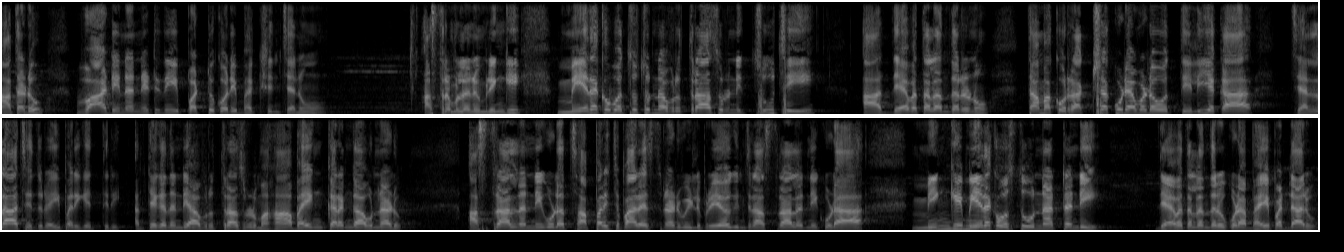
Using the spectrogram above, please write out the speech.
అతడు వాటినన్నిటినీ పట్టుకొని భక్షించెను. అస్త్రములను మృంగి మీదకు వచ్చుతున్న వృత్రాసురుని చూచి ఆ దేవతలందరూ తమకు రక్షకుడెవడో తెలియక చెల్లా చెదురై పరిగెత్తిరి. అంతే కదండి ఆ వృత్రాసురుడు మహాభయంకరంగా ఉన్నాడు. అస్త్రాలన్నీ కూడా చప్పరిచి పారేస్తున్నాడు. వీళ్ళు ప్రయోగించిన అస్త్రాలన్నీ కూడా మింగి మీదకు వస్తూ ఉన్నట్టండి. దేవతలందరూ కూడా భయపడ్డారు.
